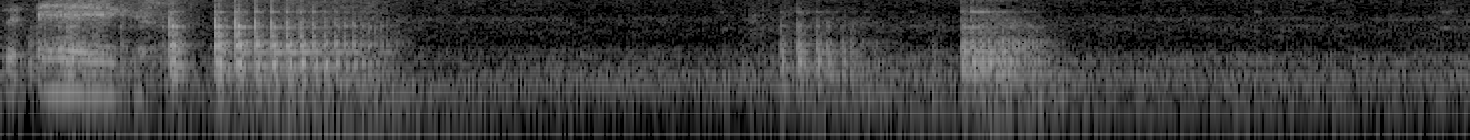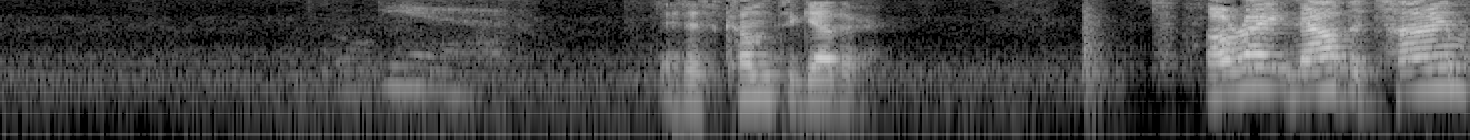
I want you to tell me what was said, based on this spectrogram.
The egg. Oh yeah. It has come together. All right, now the time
